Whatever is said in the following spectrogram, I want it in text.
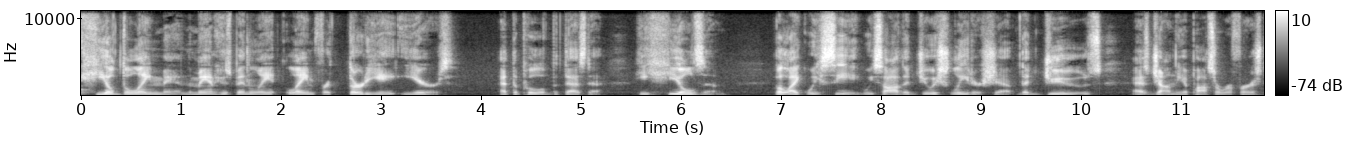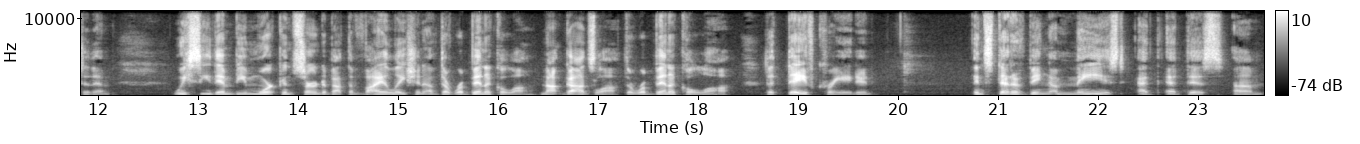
healed the lame man, the man who's been lame for 38 years at the pool of Bethesda. He heals him. But like we see, we saw the Jewish leadership, the Jews, as John the Apostle refers to them, we see them be more concerned about the violation of the rabbinical law, not God's law, the rabbinical law that they've created, instead of being amazed at, at this um,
